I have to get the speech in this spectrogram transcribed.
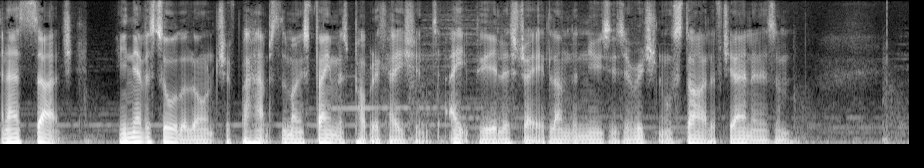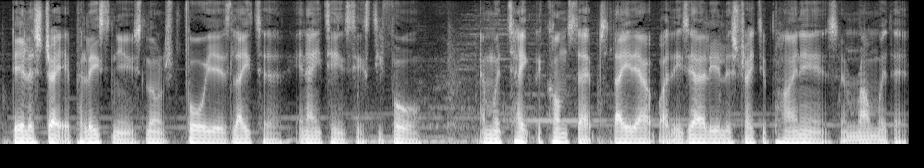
and as such, he never saw the launch of perhaps the most famous publication to ape the Illustrated London News's original style of journalism. The Illustrated Police News launched four years later in 1864 and would take the concept laid out by these early illustrated pioneers and run with it.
